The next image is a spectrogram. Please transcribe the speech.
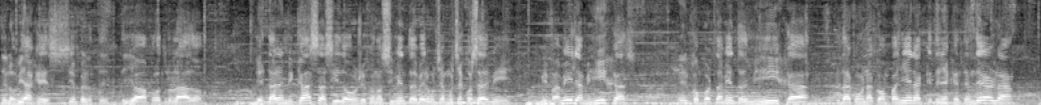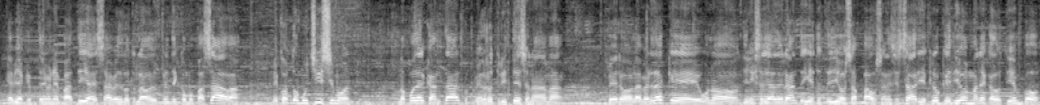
de los viajes, siempre te, te llevaban por otro lado. Estar en mi casa ha sido un reconocimiento de ver muchas, muchas cosas de mi, mi familia, mis hijas, el comportamiento de mi hija, estar con una compañera que tenías que entenderla, que había que tener una empatía de saber del otro lado del frente cómo pasaba. Me costó muchísimo no poder cantar porque me agarró tristeza nada más. Pero la verdad que uno tiene que salir adelante y esto te dio esa pausa necesaria. Creo que Dios maneja los tiempos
